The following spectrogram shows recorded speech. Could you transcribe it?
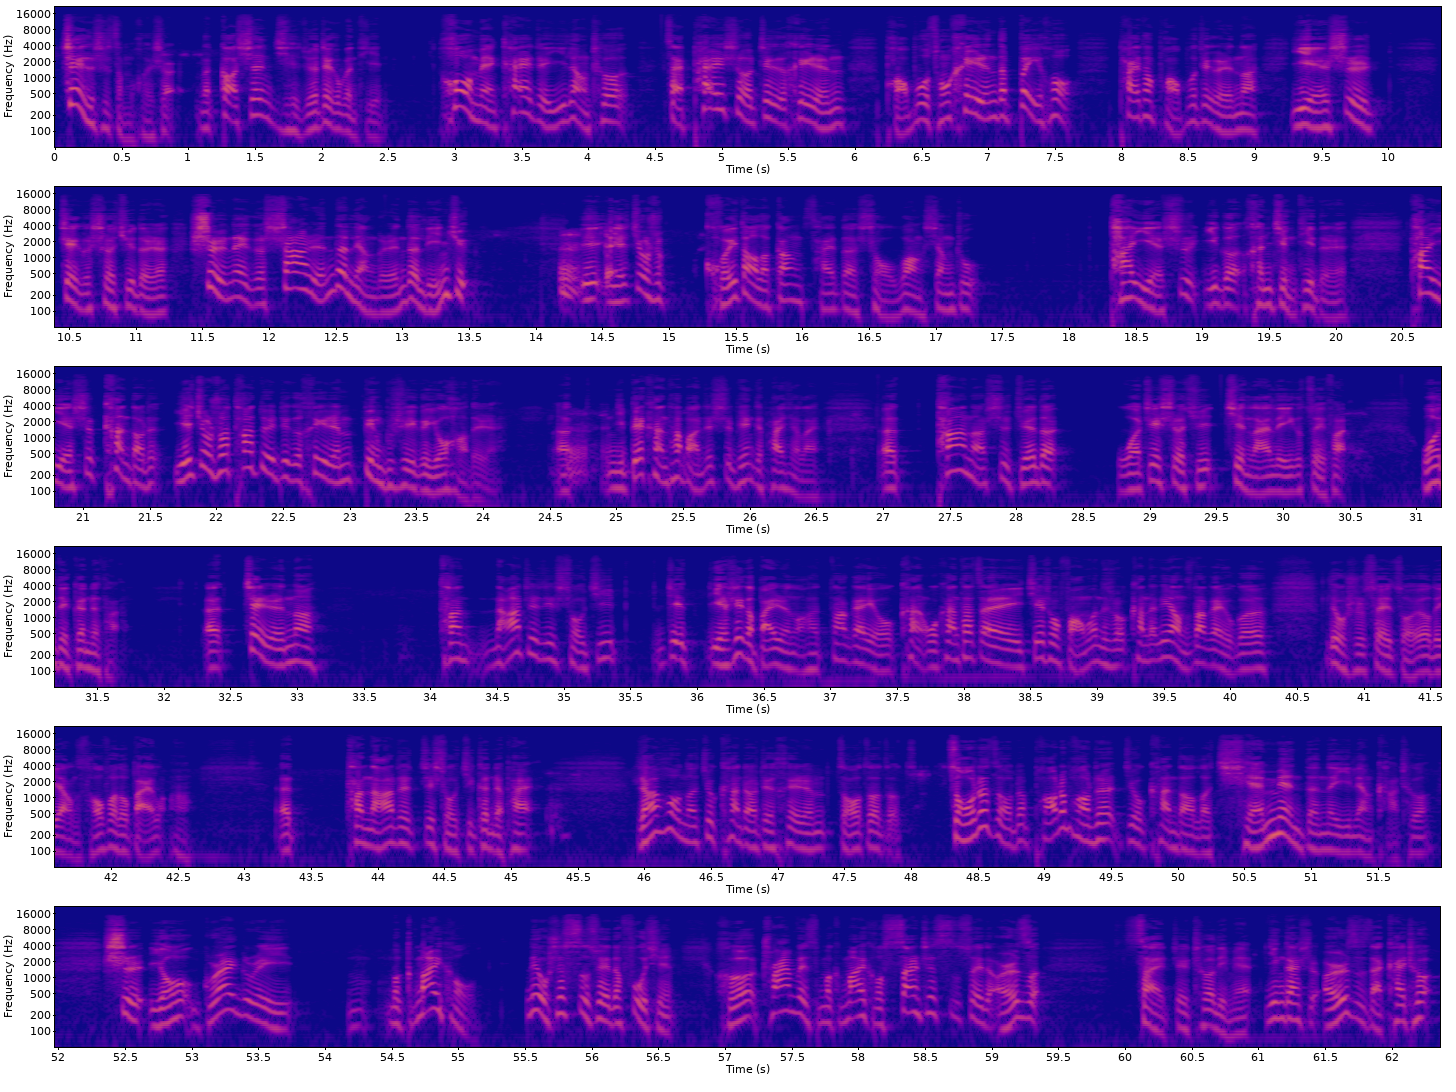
这个是怎么回事？那告先解决这个问题。后面开着一辆车在拍摄这个黑人跑步，从黑人的背后拍他跑步。这个人呢，也是这个社区的人，是那个杀人的两个人的邻居，也也就是回到了刚才的守望相助。他也是一个很警惕的人，他也是看到这，也就是说，他对这个黑人并不是一个友好的人。呃，你别看他把这视频给拍下来，呃，他呢是觉得我这社区进来了一个罪犯，我得跟着他。呃，这人呢，他拿着这手机，这也是一个白人了哈，大概有看，我看他在接受访问的时候，看那个样子，大概有个六十岁左右的样子，头发都白了啊。呃，他拿着这手机跟着拍，然后呢，就看到这黑人走走走，走着走着，跑着跑着，就看到了前面的那一辆卡车，是由 Gregory。McMichael 六十四岁的父亲和 Travis McMichael 三十四岁的儿子在这车里面，应该是儿子在开车。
